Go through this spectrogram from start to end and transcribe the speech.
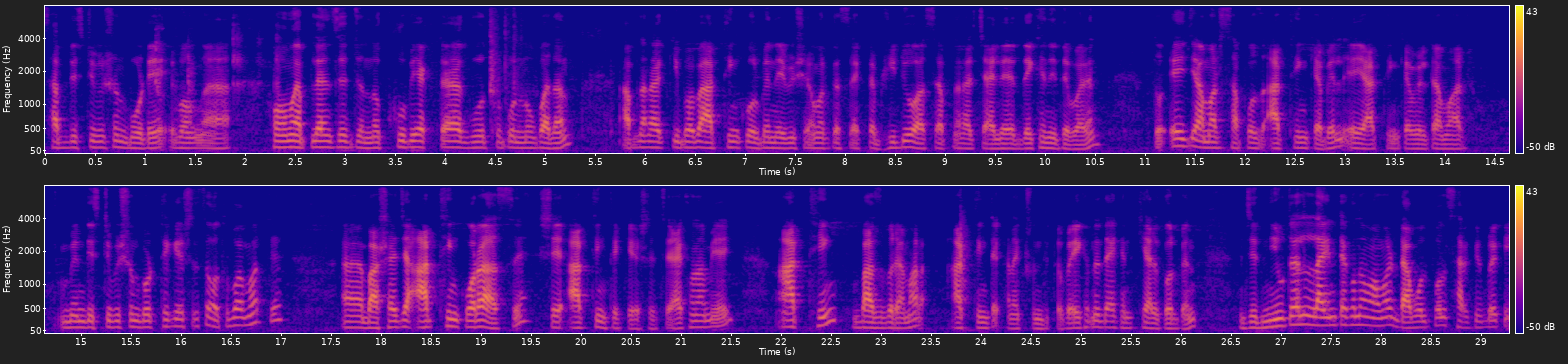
সাব ডিস্ট্রিবিউশন বোর্ডে এবং হোম অ্যাপ্লায়েন্সের জন্য খুবই একটা গুরুত্বপূর্ণ উপাদান। আপনারা কীভাবে আর্থিং করবেন এই বিষয়ে আমার কাছে একটা ভিডিও আছে, আপনারা চাইলে দেখে নিতে পারেন। তো এই যে আমার সাপোজ আর্থিং ক্যাবেল, এই আর্থিং ক্যাবেলটা আমার মেন ডিস্ট্রিবিউশন বোর্ড থেকে এসেছে অথবা আমার যে বাসায় যে আর্থিং করা আছে সে আর্থিং থেকে এসেছে। এখন আমি এই আর্থিং বাসবারে আমার আর্থিংটা কানেকশন দিতে হবে। এখানে দেখেন, খেয়াল করবেন যে নিউট্রাল লাইনটা কোনো আমার ডাবল পোল সার্কিট ব্রেকে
